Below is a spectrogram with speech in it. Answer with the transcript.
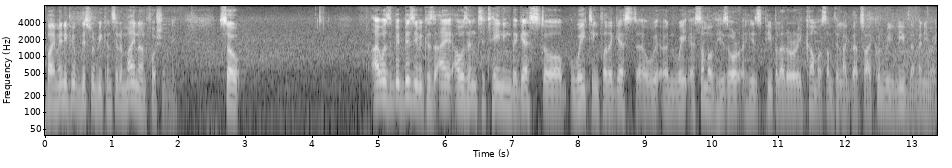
by many people, this would be considered minor, unfortunately. So, I was a bit busy because I, I was entertaining the guest or waiting for the guest, uh, and wait, uh, some of his or his people had already come or something like that, so I couldn't really leave them anyway.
